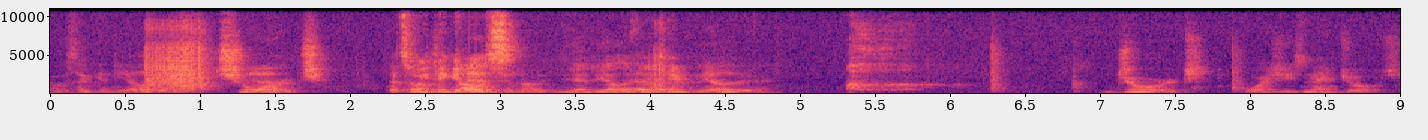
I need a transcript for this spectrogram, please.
I was like in the elevator. George? That's what you think it That was is. in the- Yeah, the Yeah, it elevator. came from the elevator. George. Always use the name George.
